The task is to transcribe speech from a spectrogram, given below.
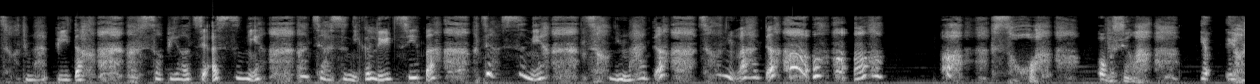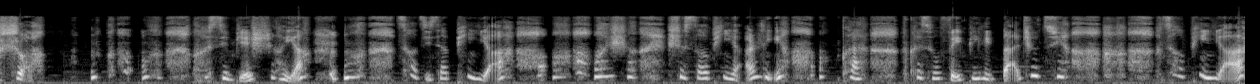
操你妈逼的！骚逼要夹死你，夹死你个驴鸡巴，夹死你！操你妈的，操你妈的！啊，骚货，我不行了，要要射了。先别射呀，操几下屁眼儿，射射骚屁眼儿里，快快从肥逼里拔出去，操屁眼儿！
